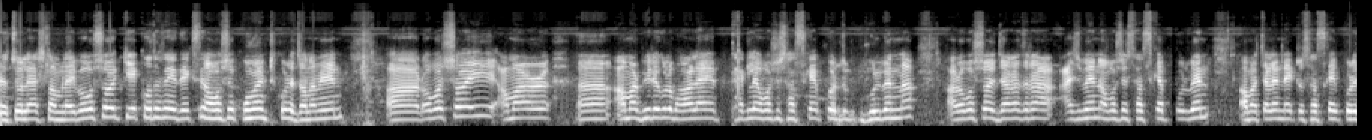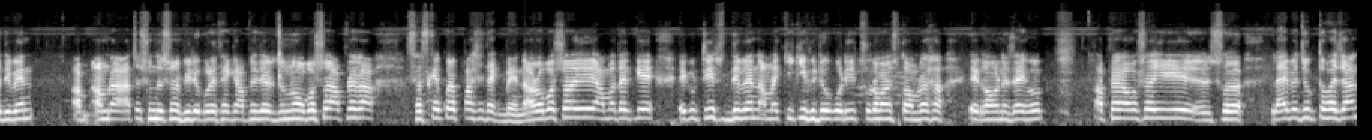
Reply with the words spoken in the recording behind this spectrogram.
তো চলে আসলাম লাইভ অবশ্যই কে কোথা থেকে দেখছেন অবশ্যই কমেন্ট করে জানাবেন। আর অবশ্যই আমার আমার ভিডিওগুলো ভালো লাগে থাকলে অবশ্যই সাবস্ক্রাইব করতে ভুলবেন না। আর অবশ্যই যারা যারা আসবেন অবশ্যই সাবস্ক্রাইব করবেন। আমার চ্যানেলটা একটু সাবস্ক্রাইব করে দিবেন। আমরা এত সুন্দর সুন্দর ভিডিও করে থাকি আপনাদের জন্য। অবশ্যই আপনারা সাবস্ক্রাইব করে পাশে থাকবেন। আর অবশ্যই আমাদেরকে একটু টিপস দিবেন, আমরা কি কি ভিডিও করি, ছোটো মানুষ তো আমরা, এ কারণে যাই হোক। আপনারা অবশ্যই লাইভে যুক্ত হয়ে যান।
